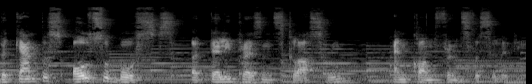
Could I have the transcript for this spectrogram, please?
The campus also boasts a telepresence classroom and conference facility,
